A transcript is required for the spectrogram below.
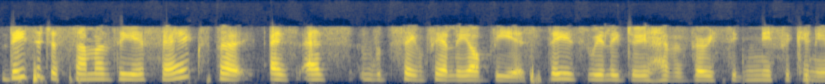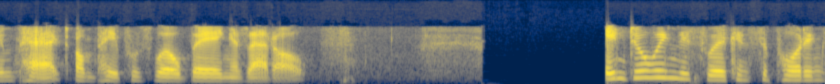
these are just some of the effects, but as as would seem fairly obvious, these really do have a very significant impact on people's well-being as adults. In doing this work in supporting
